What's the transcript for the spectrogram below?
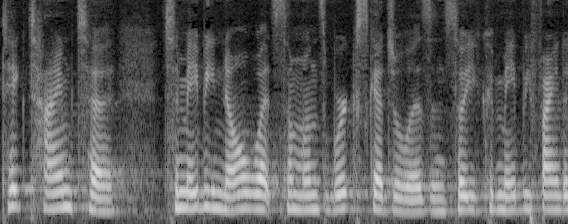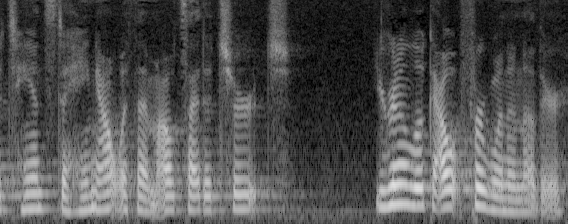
Take time to, to maybe know what someone's work schedule is, and so you could maybe find a chance to hang out with them outside of church. You're going to look out for one another.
